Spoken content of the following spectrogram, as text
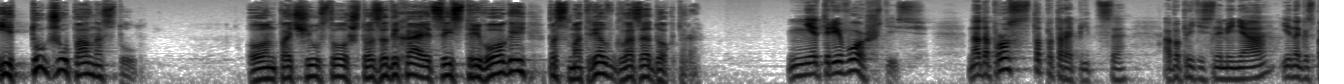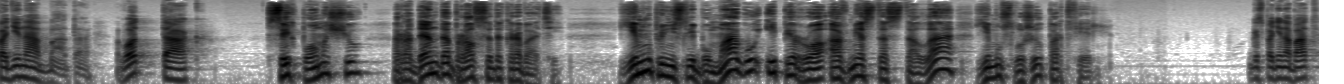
и тут же упал на стул. Он почувствовал, что задыхается и с тревогой посмотрел в глаза доктора. Не тревожьтесь. Надо просто поторопиться. Обопритесь на меня и на господина Аббата. Вот так. С их помощью Роден добрался до кровати. Ему принесли бумагу и перо, а вместо стола ему служил портфель. Господин Аббат,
